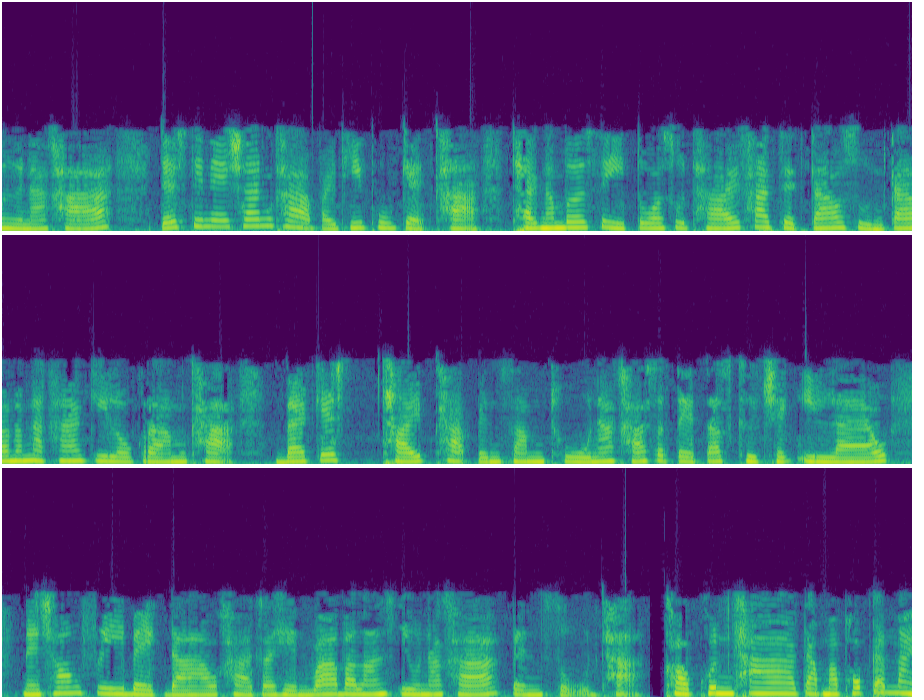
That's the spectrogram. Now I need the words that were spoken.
มือนะคะ destination ค่ะ ไปที่ภูเก็ตค่ะ tag number 4 ตัวสุดท้ายค่ะ 7909 น้ำหนัก 5 กิโลกรัมค่ะ baggage type ค่ะ เป็น sum to นะคะ status คือเช็คอินแล้ว ในช่อง free breakdown ค่ะ จะเห็นว่า balance due นะคะ เป็นศูนย์ค่ะ ขอบคุณค่ะ กลับมาพบกันใหม่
